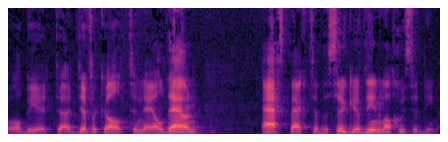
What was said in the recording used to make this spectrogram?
albeit uh, difficult to nail down, aspects of the sugya of Din Malchusa Dina.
